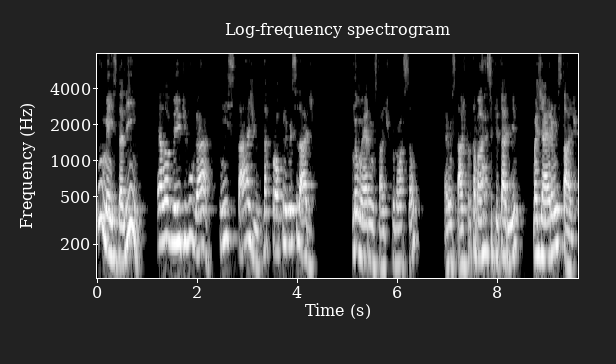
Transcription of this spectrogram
Um mês dali, ela veio divulgar um estágio da própria universidade. Não era um estágio de programação, era um estágio para trabalhar na secretaria, mas já era um estágio.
